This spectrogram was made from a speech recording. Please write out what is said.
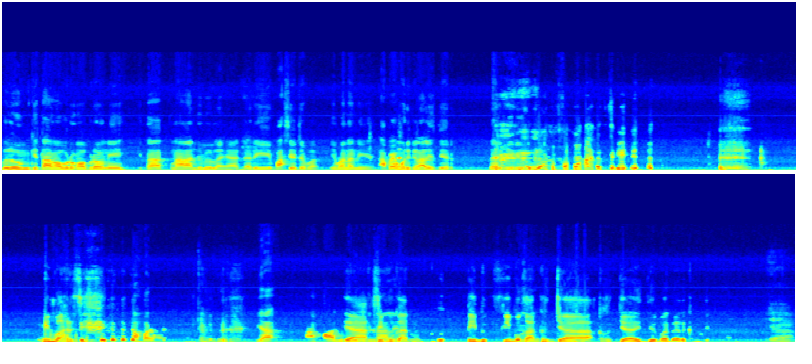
Belum kita ngobrol-ngobrol nih, kita kenalan dulu lah ya. Dari Pasir coba. Gimana nih? Apa yang mau dikenalin, Sir? Dari diri sih? Gimana sih? Apa yang Kan ya apa gitu Ya, kesibukan tidur, kesibukan Hmm. kerja, kerja aja mana ada kerja. ya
